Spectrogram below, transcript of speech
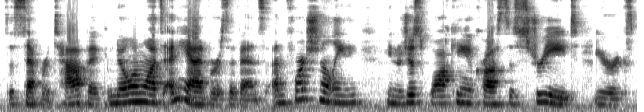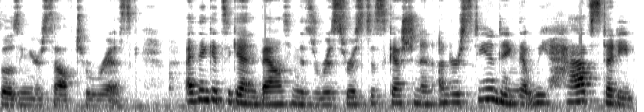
It's a separate topic. No one wants any adverse events. Unfortunately, you know, just walking across the street, you're exposing yourself to risk. I think it's again balancing this risk risk discussion and understanding that we have studied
